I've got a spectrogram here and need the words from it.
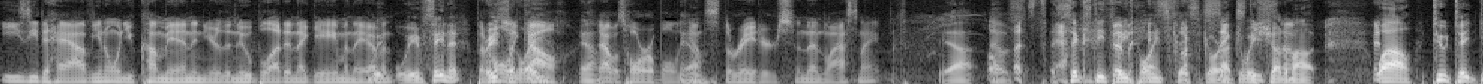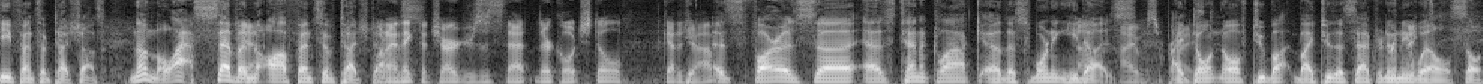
easy to have. You know, when you come in and you're the new blood in a game and they haven't. we've seen it. but recently. holy cow, Yeah. that was horrible Yeah. against the Raiders. And then last night, Yeah, oh, that was that? 63 Then points to scored score after we shut them out. Wow, two t- defensive touchdowns. Nonetheless, seven Yeah. offensive touchdowns. when I think the Chargers, is that their coach still got a job? as far as uh, as 10 o'clock uh, this morning, he No, does. I'm surprised. I don't know if two by, by two this afternoon he will. So,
